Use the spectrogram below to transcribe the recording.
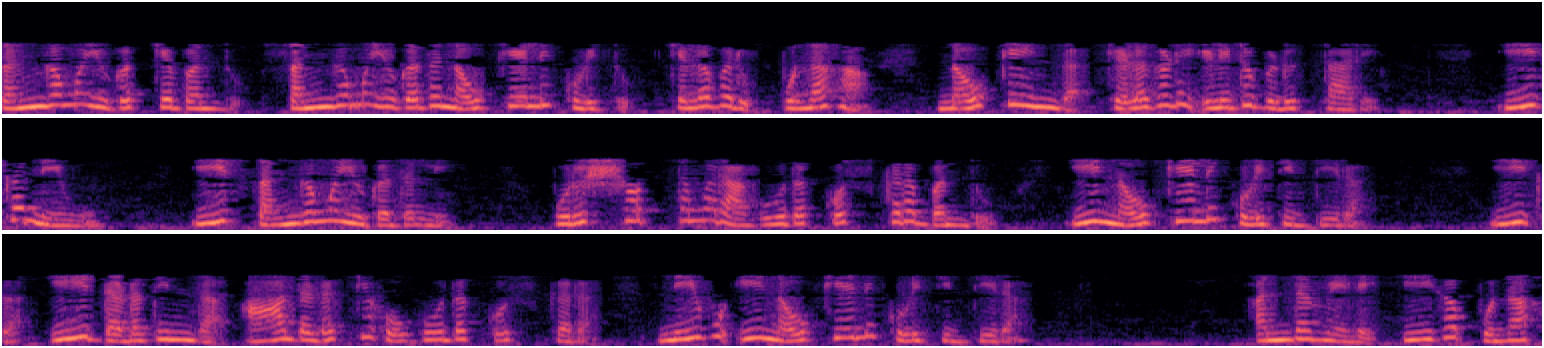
ಸಂಗಮ ಯುಗಕ್ಕೆ ಬಂದು ಸಂಗಮ ಯುಗದ ನೌಕೆಯಲ್ಲಿ ಕುಳಿತು ಕೆಲವರು ಪುನಃ ನೌಕೆಯಿಂದ ಕೆಳಗಡೆ ಇಳಿದು ಬಿಡುತ್ತಾರೆ. ಈಗ ನೀವು ಈ ಸಂಗಮ ಯುಗದಲ್ಲಿ ಪುರುಷೋತ್ತಮರಾಗುವುದಕ್ಕೋಸ್ಕರ ಬಂದು ಈ ನೌಕೆಯಲ್ಲಿ ಕುಳಿತಿದ್ದೀರ? ಈಗ ಈ ದಡದಿಂದ ಆ ದಡಕ್ಕೆ ಹೋಗುವುದಕ್ಕೋಸ್ಕರ ನೀವು ಈ ನೌಕೆಯಲ್ಲಿ ಕುಳಿತಿದ್ದೀರ? ಅಂದ ಮೇಲೆ ಈಗ ಪುನಃ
